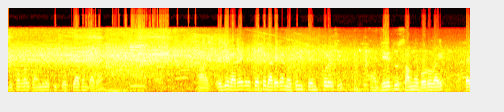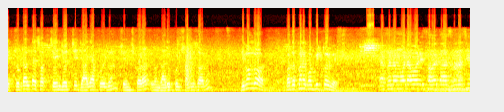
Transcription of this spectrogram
দীপঙ্কর গান্ডিকে কী করছে এখন দেখো। আর এই যে ব্যাটারিটা দেখতে পাচ্ছি ব্যাটারিটা নতুন চেঞ্জ করেছি। যেহেতু সামনে বড় রাইড তাই টোটালটা সব চেঞ্জ হচ্ছে যা যা প্রয়োজন চেঞ্জ করার এবং গাড়ি ফুল সার্ভিস হবে। দিবঙ্গর কতক্ষণে কমপ্লিট করবে? এখনও মোটামুটি সবাই কাজ করেছি।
